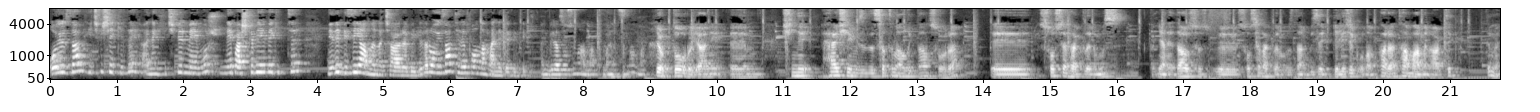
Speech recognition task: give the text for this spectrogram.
O yüzden hiçbir şekilde hani hiçbir memur ne başka bir eve gitti ne de bizi yanlarına çağırabildiler. O yüzden telefonla halledebildik. Hani biraz uzun anlattım aslında ama. Yok doğru yani e, şimdi her şeyimizi de satın aldıktan sonra e, sosyal haklarımız yani daha doğrusu e, sosyal haklarımızdan bize gelecek olan para tamamen artık değil mi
